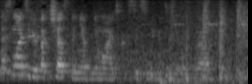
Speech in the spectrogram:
Я с матерью так часто не обнимаюсь, как с этими людьми, правда.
